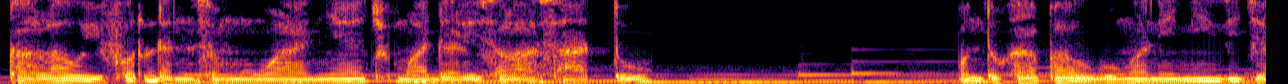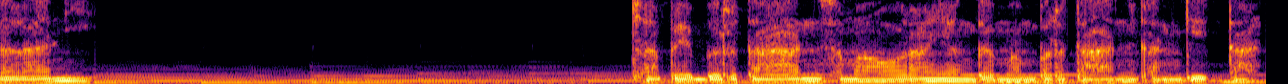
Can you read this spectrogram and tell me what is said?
Kalau effort dan semuanya cuma dari salah satu, untuk apa hubungan ini dijalani? Capek bertahan sama orang yang gak mempertahankan kita.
